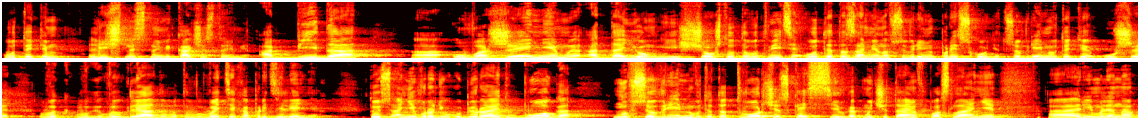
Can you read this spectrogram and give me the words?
вот этим личностными качествами. Обида, а, уважение мы отдаем, еще что-то. Вот видите, вот эта замена все время происходит. Все время вот эти уши выглядывают в этих определениях. То есть они вроде убирают Бога, но все время вот эта творческая сила, как мы читаем в послании а, римляна,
